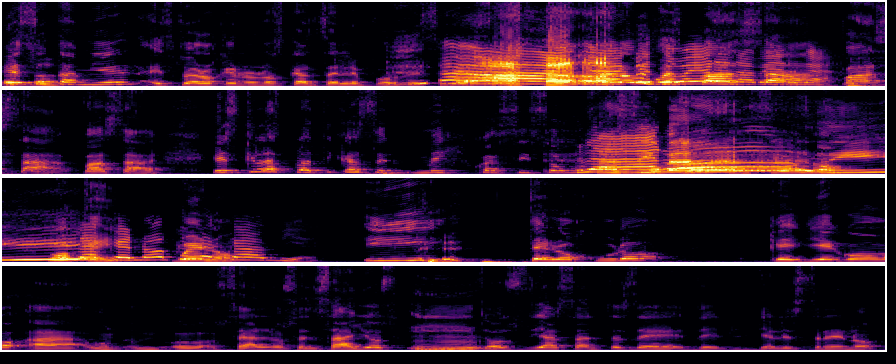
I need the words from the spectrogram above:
eso también, espero que no nos cancelen por decir. Ay, se pues pasa, pasa, pasa. Es que las pláticas en México así somos. Claro. así, ¿sí o no? Sí. Y la que no, que bueno, cambie. Y te lo juro que llego a, un- un- o sea, los ensayos y dos días antes de- de- del estreno,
